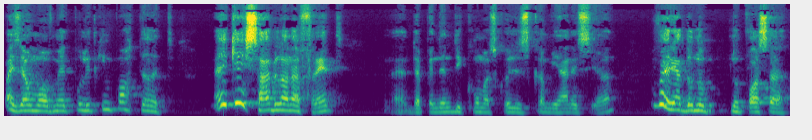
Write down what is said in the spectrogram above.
Mas é um movimento político importante. Aí, quem sabe lá na frente né, dependendo de como as coisas caminharem esse ano, o vereador não, não possa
